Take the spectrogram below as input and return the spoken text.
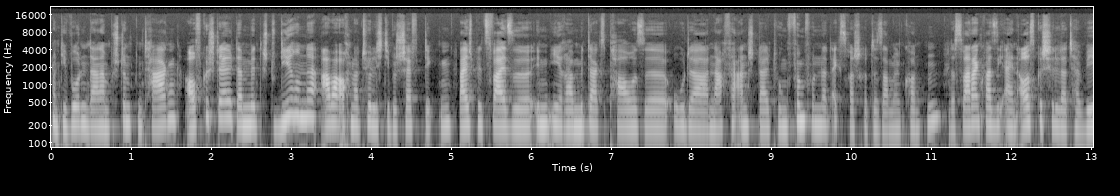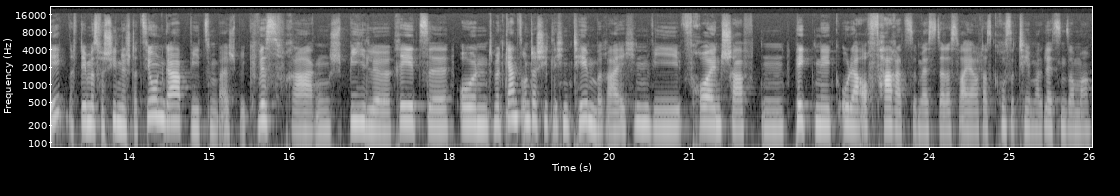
Und die wurden dann an bestimmten Tagen aufgestellt, damit Studierende, aber auch natürlich die Beschäftigten beispielsweise in ihrer Mittagspause oder nach Veranstaltung 500 Extraschritte sammeln konnten. Das war dann quasi ein ausgeschilderter Weg, auf dem es verschiedene Stationen gab, wie zum Beispiel Quizfragen, Spiele, Rätsel und mit ganz unterschiedlichen Themenbereichen wie Freundschaften, Picknick oder auch Fahrradsemester. Das war ja auch das große Thema letzten Sommer.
